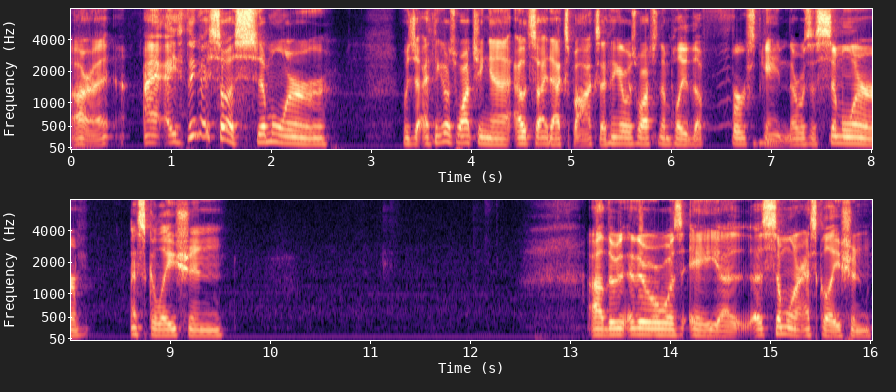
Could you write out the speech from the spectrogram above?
Alright. I, I think I saw a similar was I think I was watching uh, Outside Xbox. I think I was watching them play the first game. There was a similar escalation. Uh, there, there was a, uh, a similar escalation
